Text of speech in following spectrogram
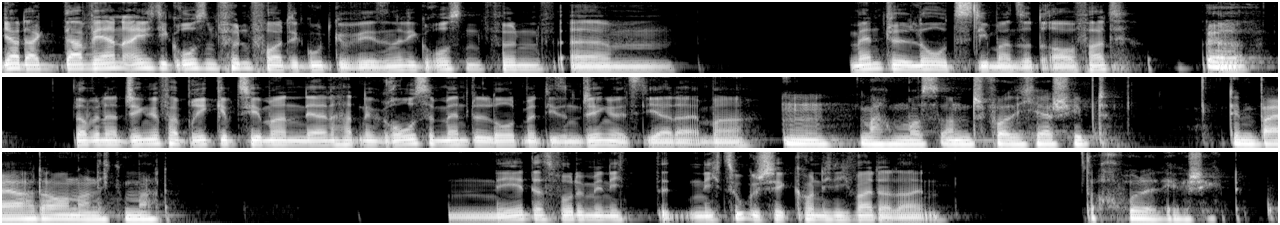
da, da wären eigentlich die großen fünf heute gut gewesen. Ne? Die großen fünf ähm, Mental Loads, die man so drauf hat. Ja. Äh, ich glaube, in der Jingle-Fabrik gibt es jemanden, der hat eine große Mental Load mit diesen Jingles, die er da immer. Mm, machen muss und vor sich her schiebt. Den Bayer hat er auch noch nicht gemacht. Nee, das wurde mir nicht, nicht zugeschickt, konnte ich nicht weiterleiten. Doch, wurde dir geschickt. Hab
